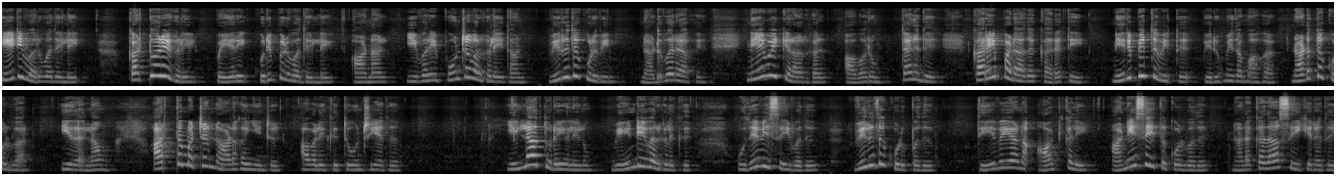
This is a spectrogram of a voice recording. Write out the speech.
தேடி வருவதில்லை. கட்டுரைகளில் பெயரை குறிப்பிடுவதில்லை. ஆனால் இவரை போன்றவர்களை தான் விருது குழுவின் நடுவராக நியமிக்கிறார்கள். அவரும் தனது கரைப்படாத கரத்தை நிரூபித்துவிட்டு பெருமிதமாக நடந்து கொள்வார். இதெல்லாம் அர்த்தமற்ற நாடகம் என்று அவளுக்கு தோன்றியது. எல்லா துறைகளிலும் வேண்டியவர்களுக்கு உதவி செய்வது விருது கொடுப்பது தேவையான ஆட்களை அணை கொள்வது நடக்கதான் செய்கிறது.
